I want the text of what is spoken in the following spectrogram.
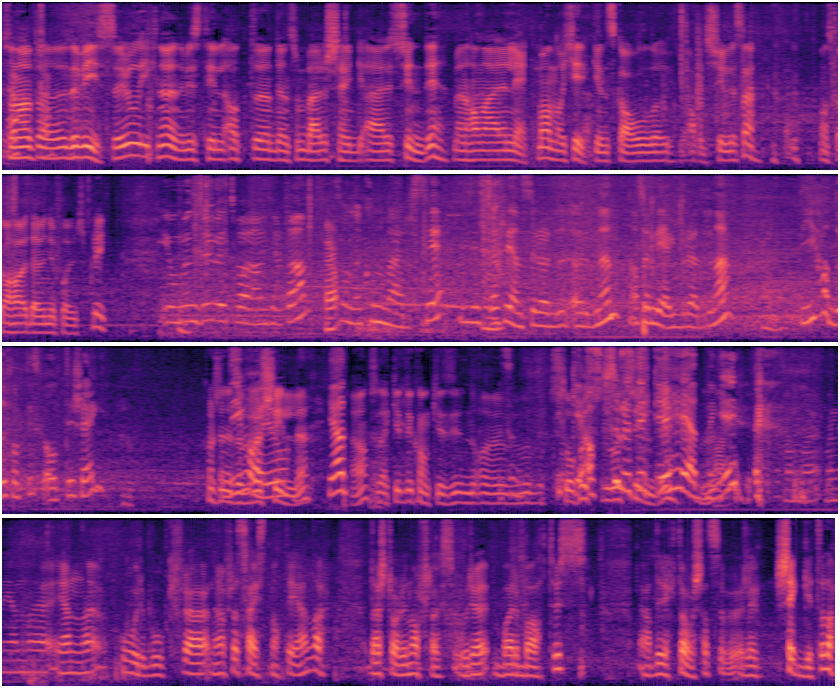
Sånn at eh, Det viser jo ikke nødvendigvis til at eh, den som bærer skjegg er syndig, men han er en lekmann, og kirken skal adskille seg. Man skal ha det uniformsplikt. Jo, men du vet hva, Kjartan? Ja. Sånne konversi siste frienserordenen, altså legbrødrene, de hadde faktisk alltid skjegg. Kanskje De nettopp for å skille. Ja, Ja, så det er ikke, du kan ikke uh, stå ikke, for absolutt ikke hedninger. Men, men i en, en ordbok fra, nei, fra 1681, da, der står det under oppslagsordet 'barbatus'. Ja, direkte oversatt, eller skjeggete, da.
